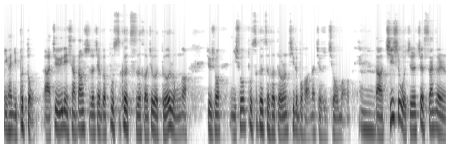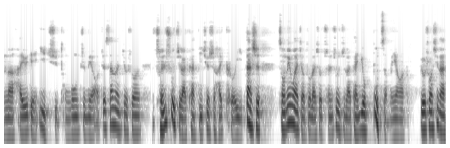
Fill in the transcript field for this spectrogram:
你看你不懂啊，就有点像当时的这个布斯克茨和这个德容啊，就是说你说布斯克茨和德容踢的不好，那就是球盲。嗯啊，其实我觉得这三个人呢，还有点异曲同工之妙。这三个人就是说纯数据来看的确是还可以，但是从另外角度来说，纯数据来看又不怎么样啊。比如说，现在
